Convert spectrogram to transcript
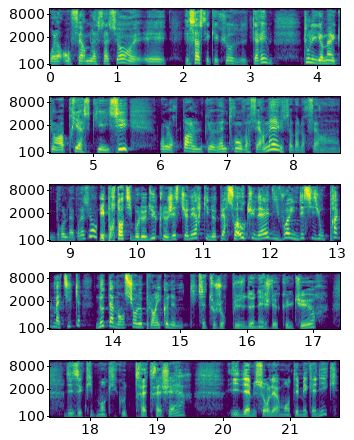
voilà, on ferme la station. Et, et ça, c'est quelque chose de terrible. Tous les gamins qui ont appris à skier ici, on leur parle que Ventron va fermer, ça va leur faire un drôle d'impression. Et pourtant, Thibault Leduc, le gestionnaire qui ne perçoit aucune aide, y voit une décision pragmatique, notamment sur le plan économique. C'est toujours plus de neige de culture, des équipements qui coûtent très très cher. Idem sur les remontées mécaniques.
